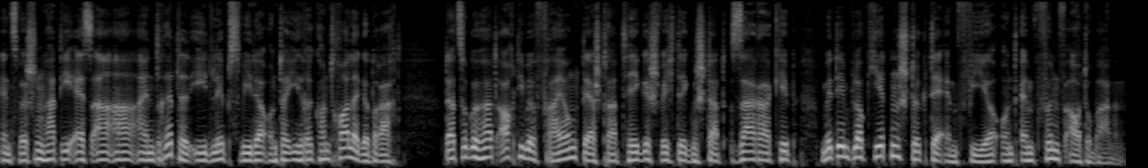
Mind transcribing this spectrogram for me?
Inzwischen hat die SAA ein Drittel Idlibs wieder unter ihre Kontrolle gebracht. Dazu gehört auch die Befreiung der strategisch wichtigen Stadt Sarakib mit dem blockierten Stück der M4 und M5 Autobahnen.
